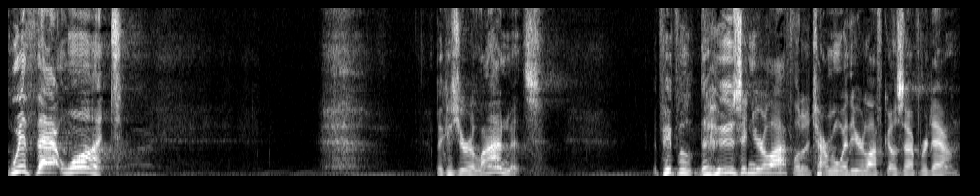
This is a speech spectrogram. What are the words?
with that want. Because your alignments, the people, the who's in your life will determine whether your life goes up or down.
